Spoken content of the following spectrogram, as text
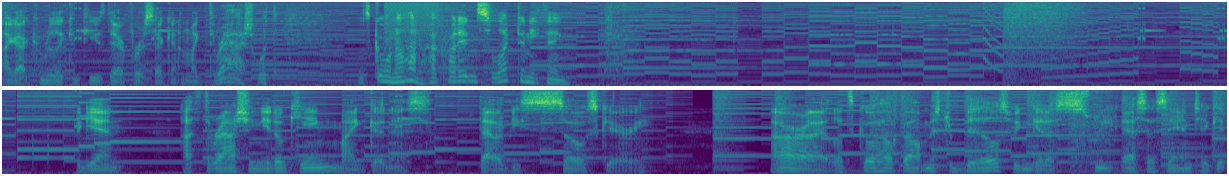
I got really confused there for a second. I'm like, Thrash, what, what's going on? How come I didn't select anything? Again, a thrashing Nidoking? My goodness. That would be so scary. Alright, let's go help out Mr. Bill so we can get a sweet S.S. Anne ticket.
